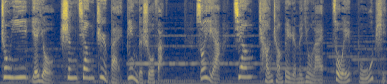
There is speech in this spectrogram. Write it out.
中医也有生姜治百病的说法，所以啊，姜常常被人们用来作为补品。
